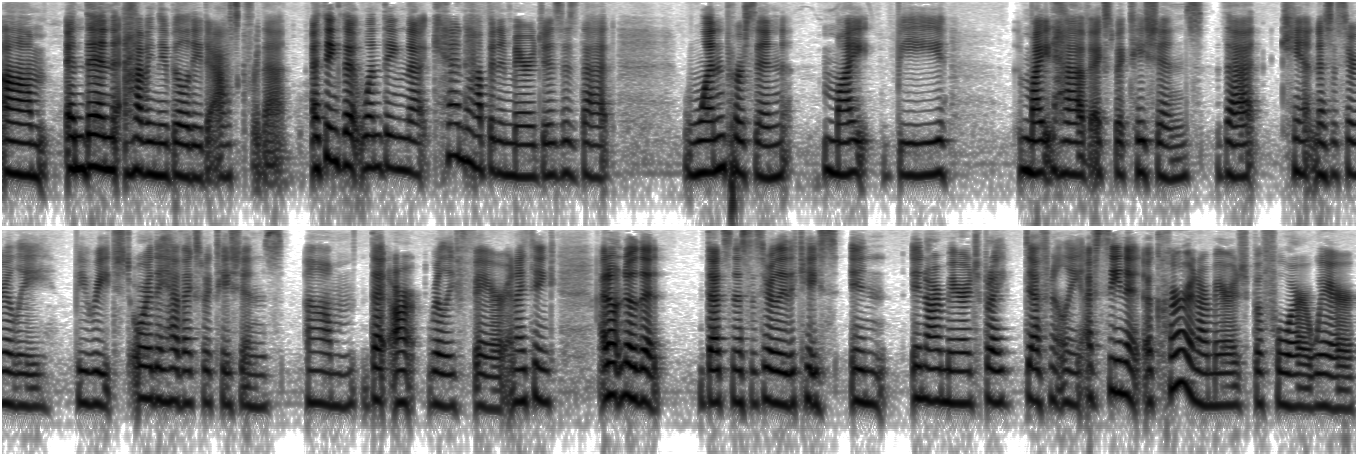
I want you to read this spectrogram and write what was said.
um, and then having the ability to ask for that. I think that one thing that can happen in marriages is that one person might be might have expectations that can't necessarily be reached, or they have expectations um, that aren't really fair. And I think I don't know that that's necessarily the case in in our marriage, but I definitely I've seen it occur in our marriage before where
